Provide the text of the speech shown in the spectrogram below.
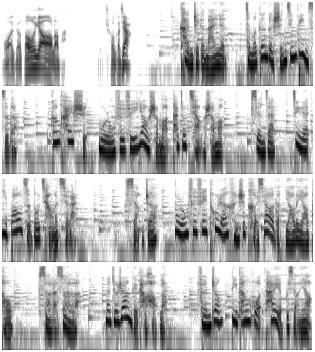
我就都要了吧，你出个价。看这个男人怎么跟个神经病似的！刚开始慕容菲菲要什么他就抢什么，现在竟然一包子都抢了起来。想着，慕容菲菲突然很是可笑的摇了摇头：“算了算了，那就让给他好了。反正地摊货他也不想要，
